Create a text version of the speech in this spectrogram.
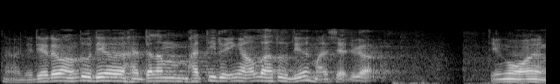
Nah, jadi ada orang tu dia dalam hati tu ingat Allah tu dia maksiat juga. Tengok kan,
